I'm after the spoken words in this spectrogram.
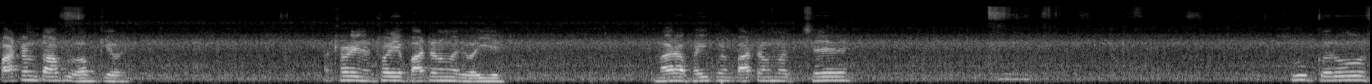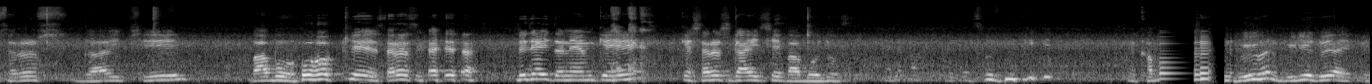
પાટણ તો આપણું હબ કહેવાય. અઠવાડિયે અઠવાડિયે પાટણમાં જ હોઈએ. મારા ભાઈ પણ પાટણમાં જ છે. શું કરો? સરસ ગાય છે. બાબુ ઓકે સરસ ગાય. લીજાઈ તને એમ કે કે સરસ ગાય છે બાબો જો. ખબર જોયું હોય ને વીડિયો જોયા એટલે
